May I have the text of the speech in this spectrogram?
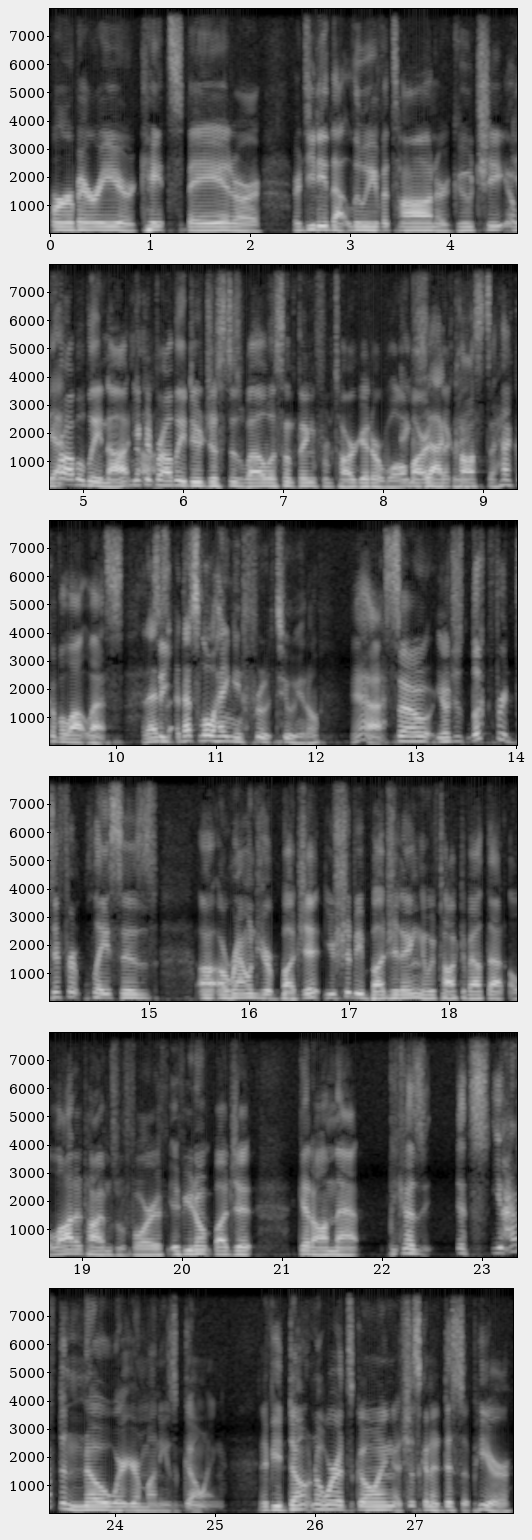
Burberry or Kate Spade or or do you need that Louis Vuitton or Gucci? You Yeah. Probably not. You could probably do just as well with something from Target or Walmart Exactly. that costs a heck of a lot less. And that's So that's low hanging fruit too. You know. yeah, so you know, just look for different places uh, around your budget. You should be budgeting, and we've talked about that a lot of times before. If if you don't budget, get on that because it's you have to know where your money's going. And if you don't know where it's going, it's just going to disappear.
